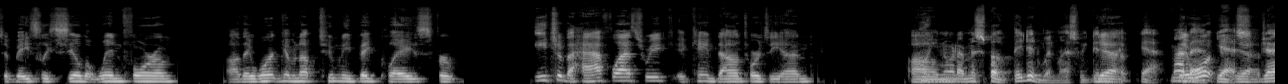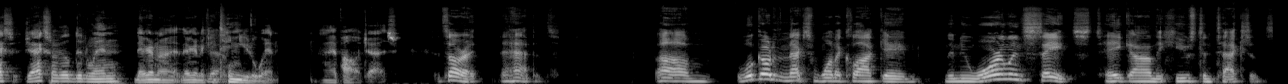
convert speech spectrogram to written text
to basically seal the win for them. Uh, they weren't giving up too many big plays for each of the half last week. It came down towards the end. Oh, you know what? I Um, misspoke. They did win last week, didn't yeah. they? Yeah, my They bad. won- yes, yeah. Jackson, Jacksonville did win. They're gonna they're gonna Yeah. continue to win. I apologize. It's all right. It happens. Um, we'll go to the next one o'clock game. The New Orleans Saints take on the Houston Texans.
